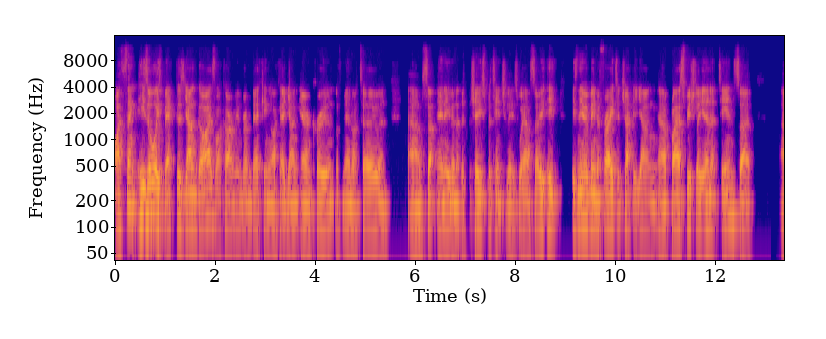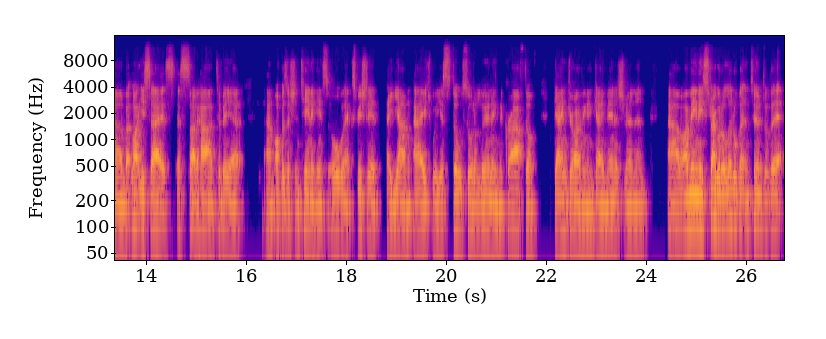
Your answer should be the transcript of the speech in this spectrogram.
I think he's always backed his young guys. Like I remember him backing like a young Aaron Cruden with Manawatu, and um, so, and even at the Chiefs potentially as well. So he he's never been afraid to chuck a young uh, player, especially in at ten. So um, but like you say, it's it's so hard to be a um, opposition 10 against All Blacks, especially at a young age where you're still sort of learning the craft of game driving and game management. And um, I mean, he struggled a little bit in terms of that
